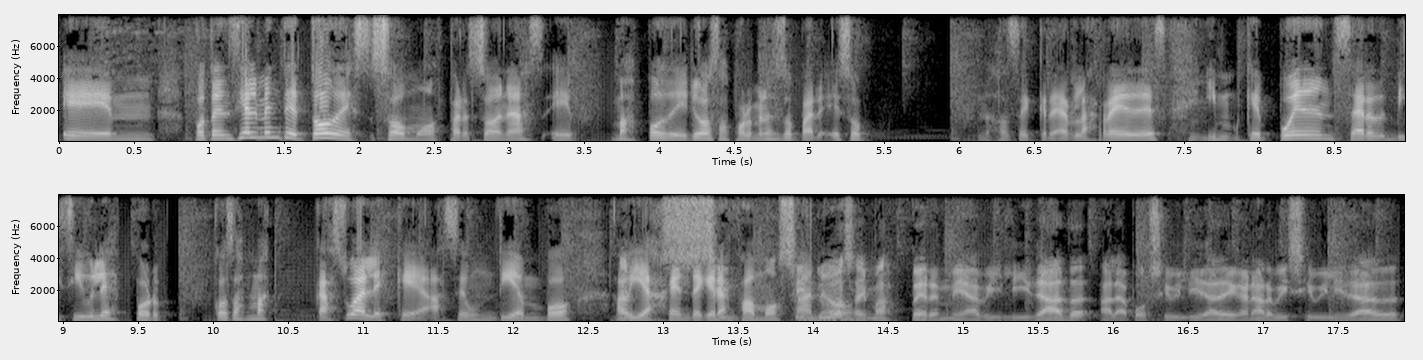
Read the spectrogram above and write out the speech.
Eh, potencialmente todos somos personas eh, más poderosas, por lo menos eso, eso nos hace creer las redes, y que pueden ser visibles por cosas más casuales que hace un tiempo había gente que era famosa, Sin ¿no? dudas hay más permeabilidad a la posibilidad de ganar visibilidad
